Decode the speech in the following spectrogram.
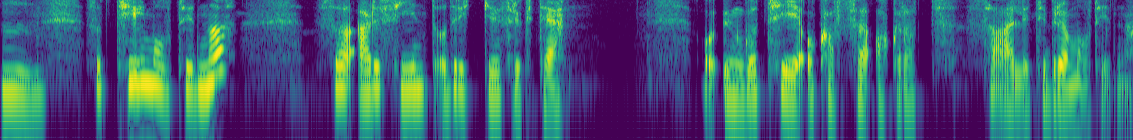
Mm. Så til måltidene så er det fint å drikke fruktte. Og unngå te og kaffe akkurat særlig til brødmåltidene.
